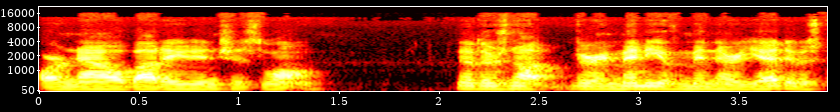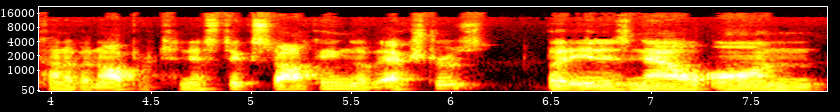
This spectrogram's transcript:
are now about eight inches long. Now, there's not very many of them in there yet. It was kind of an opportunistic stocking of extras, but it is now on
